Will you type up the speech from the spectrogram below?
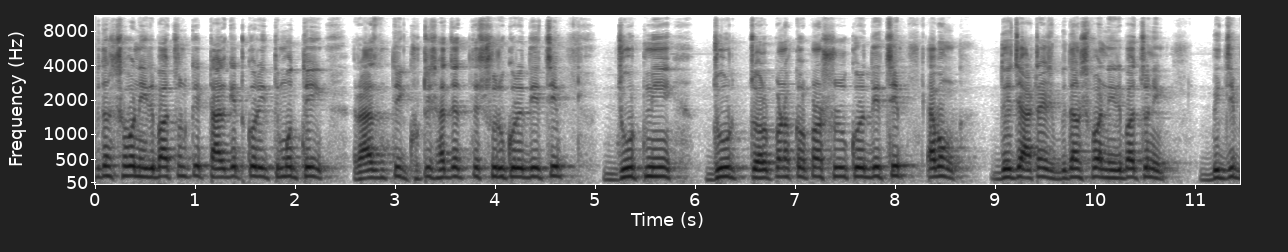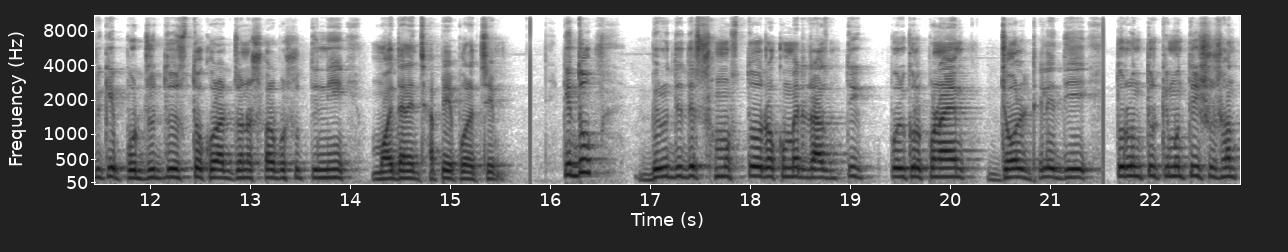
বিধানসভা নির্বাচনকে টার্গেট করে ইতিমধ্যেই রাজনৈতিক ঘুঁটি সাজাতে শুরু করে দিয়েছে। জোট নিয়ে জোট জল্পনা কল্পনা শুরু করে দিয়েছে এবং দুই হাজার আঠাশ বিধানসভা নির্বাচনে বিজেপিকে পর্যুদস্ত করার জন্য সর্বশক্তি নিয়ে ময়দানে ঝাঁপিয়ে পড়েছে। কিন্তু বিরোধীদের সমস্ত রকমের রাজনৈতিক পরিকল্পনায় জল ঢেলে দিয়ে তরুণ তুর্কি মন্ত্রী সুশান্ত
